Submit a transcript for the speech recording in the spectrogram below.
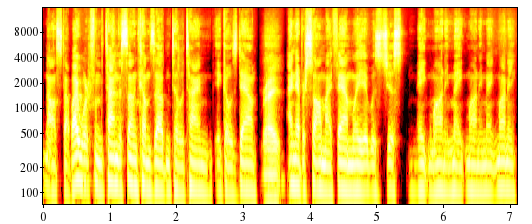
nonstop. I work from the time the sun comes up until the time it goes down. Right. I never saw my family. It was just make money, make money, make money.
